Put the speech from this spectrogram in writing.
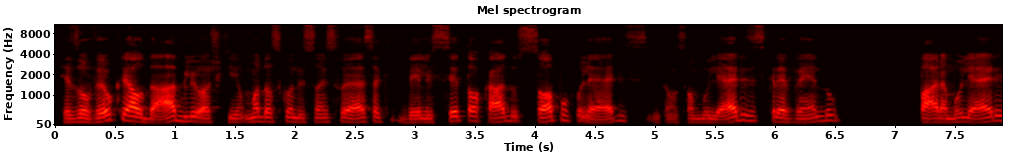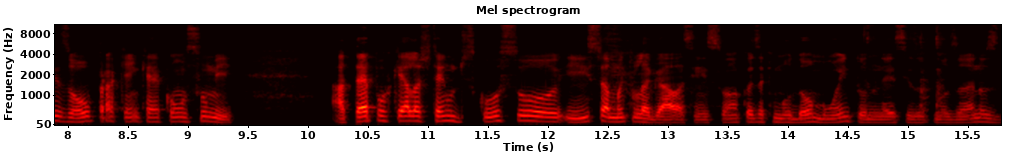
resolveu criar o W, acho que uma das condições foi essa dele ser tocado só por mulheres. Então, são mulheres escrevendo para mulheres ou para quem quer consumir. Até porque elas têm um discurso, e isso é muito legal, assim, isso é uma coisa que mudou muito nesses últimos anos,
